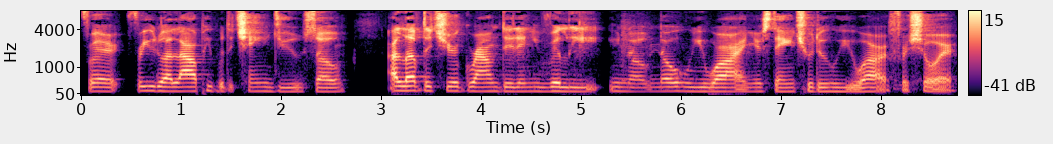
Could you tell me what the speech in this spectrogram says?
for for you to allow people to change you. So I love that you're grounded and you really, you know, know who you are and you're staying true to who you are for sure.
